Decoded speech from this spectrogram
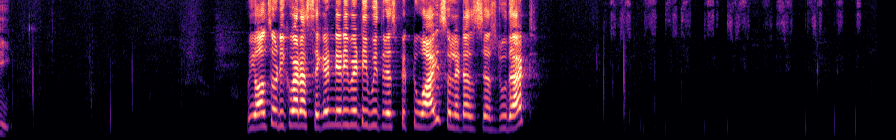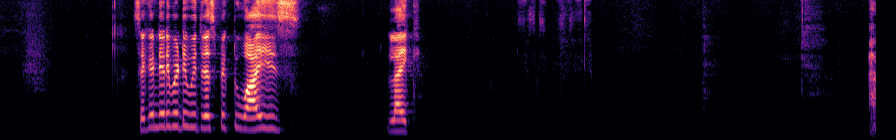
g. We also require a second derivative with respect to y so let us just do that. Second derivative with respect to y is like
